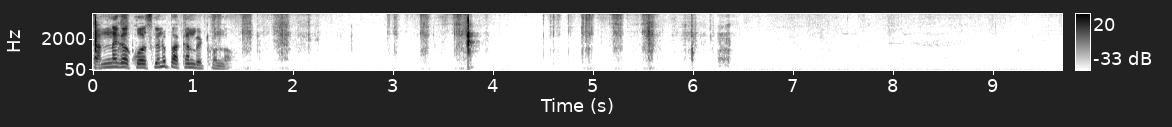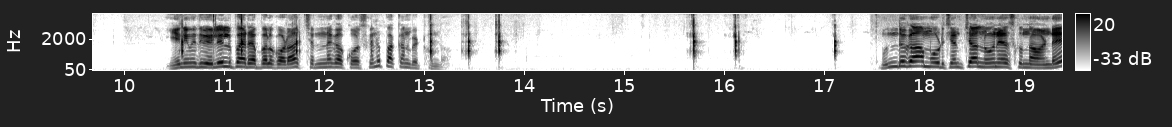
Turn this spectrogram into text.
సన్నగా కోసుకొని పక్కన పెట్టుకుందాం. ఎనిమిది వెల్లుల్లిపాయ రెబ్బలు కూడా చిన్నగా కోసుకొని పక్కన పెట్టుకుందాం. ముందుగా మూడు చెంచాలు నూనె వేసుకుందామండి.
